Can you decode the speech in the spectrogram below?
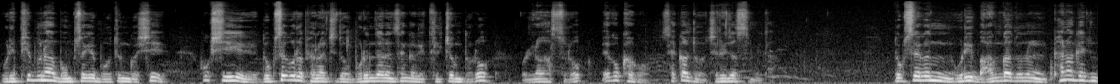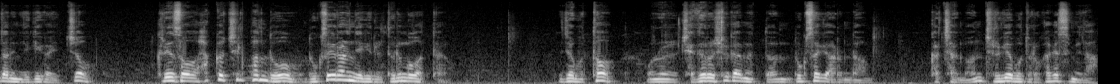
우리 피부나 몸속의 모든 것이 혹시 녹색으로 변할지도 모른다는 생각이 들 정도로 올라갈수록 빼곡하고 색깔도 진해졌습니다. 녹색은 우리 마음과 눈을 편하게 해준다는 얘기가 있죠. 그래서 학교 칠판도 녹색이라는 얘기를 들은 것 같아요. 이제부터 오늘 제대로 실감했던 녹색의 아름다움 같이 한번 즐겨보도록 하겠습니다.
